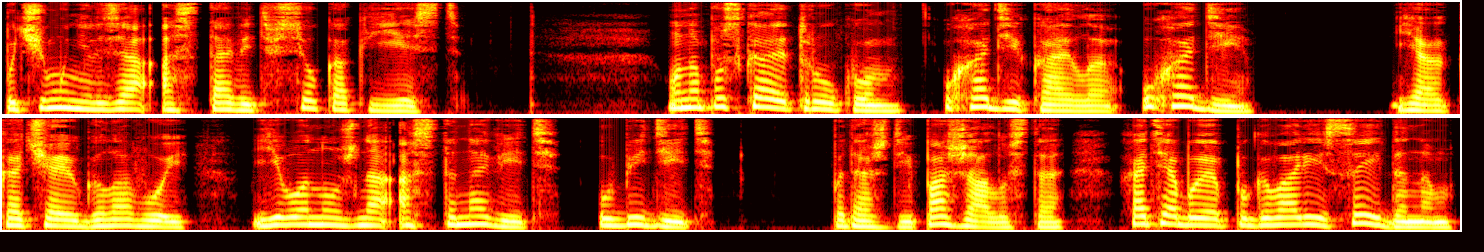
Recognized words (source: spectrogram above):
Почему нельзя оставить все как есть? Он опускает руку. «Уходи, Кайла, уходи». Я качаю головой. Его нужно остановить, убедить. «Подожди, пожалуйста, хотя бы поговори с Эйденом.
